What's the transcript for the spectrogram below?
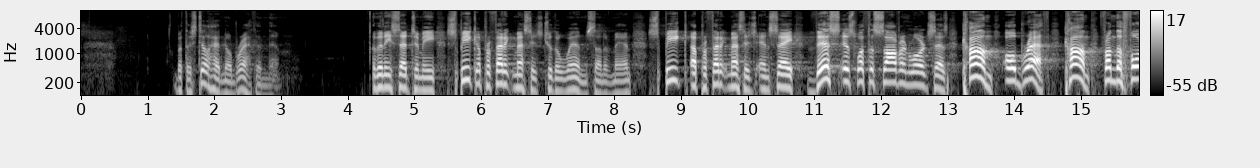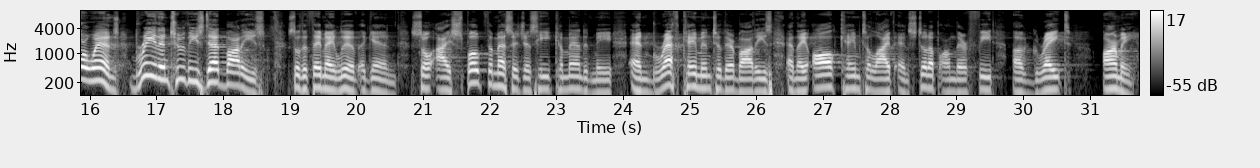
but they still had no breath in them. Then he said to me, Speak a prophetic message to the wind, Son of Man. Speak a prophetic message and say, This is what the sovereign Lord says Come, O breath, come from the four winds, breathe into these dead bodies, so that they may live again. So I spoke the message as he commanded me, and breath came into their bodies, and they all came to life and stood up on their feet, a great army.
